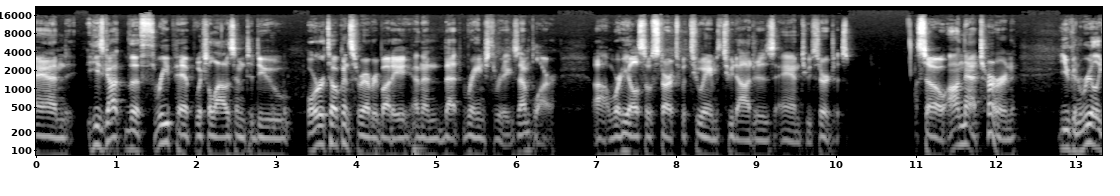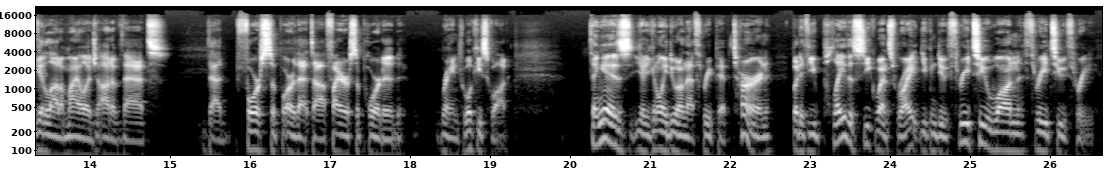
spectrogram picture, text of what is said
and he's got the three pip, which allows him to do order tokens for everybody, and then that range three exemplar, uh, where he also starts with two aims, two dodges, and two surges. So on that turn, you can really get a lot of mileage out of that that force support or that uh, fire supported range Wookiee squad. Thing is, you know, you can only do it on that three pip turn, but if you play the sequence right, you can do three, two, one, three, two, three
